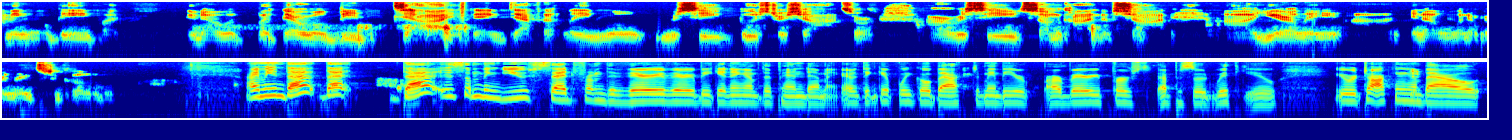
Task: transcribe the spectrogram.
timing will be, but you know, but there will be, I think, definitely will receive booster shots or, or receive some kind of shot yearly, uh, you know, when it relates to COVID. I mean that that that is something you said from the very very beginning of the pandemic. I think if we go back to maybe our very first episode with you, you were talking about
